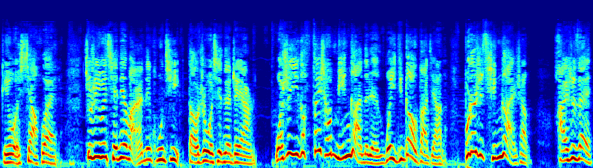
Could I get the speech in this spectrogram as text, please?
给我吓坏了，就是因为前天晚上那空气导致我现在这样。我是一个非常敏感的人，我已经告诉大家了，不论是情感上还是在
